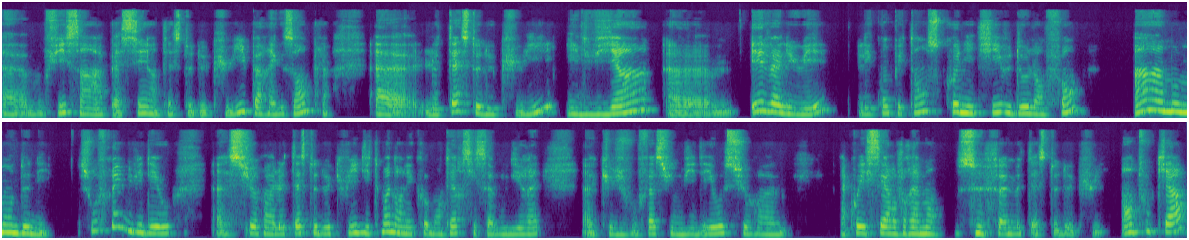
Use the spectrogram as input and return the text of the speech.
Euh, mon fils hein, a passé un test de QI, par exemple. Euh, le test de QI, il vient euh, évaluer les compétences cognitives de l'enfant à un moment donné. Je vous ferai une vidéo sur le test de QI. Dites-moi dans les commentaires si ça vous dirait que je vous fasse une vidéo sur à quoi il sert vraiment ce fameux test de QI. En tout cas,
